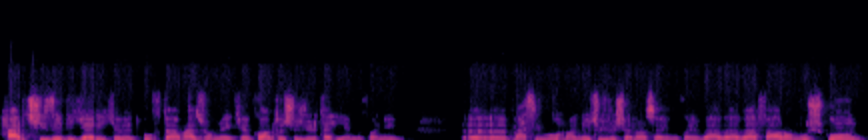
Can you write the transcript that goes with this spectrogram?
هر چیز دیگری که بهت گفتم از جمله اینکه گانت رو چجوری تهیه می‌کنیم مسیر بحرانی رو چجوری شناسایی می‌کنیم و و و فراموش کن.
